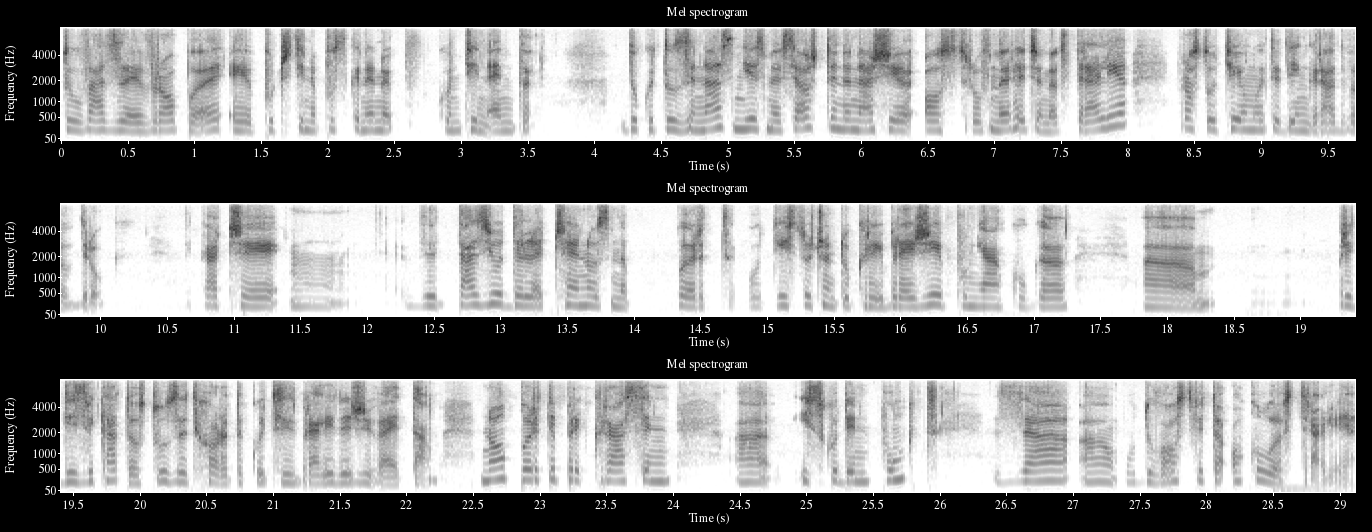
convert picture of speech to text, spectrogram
това за Европа е почти напускане на континента. Докато за нас ние сме все още на нашия остров, наречен Австралия, просто отиваме от един град в друг. Така че тази отдалеченост на Пърт от източното крайбрежие понякога а, предизвикателство за хората, които са избрали да живеят там. Но Пърт е прекрасен а, изходен пункт за а, удоволствията около Австралия.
